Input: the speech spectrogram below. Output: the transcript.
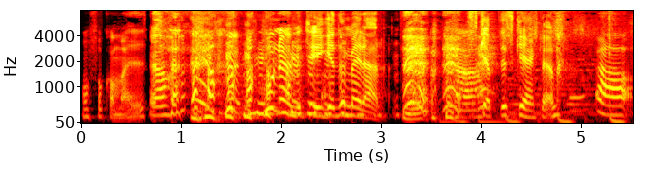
hon får komma hit. Ja. Hon övertygade mig där. Skeptisk egentligen. Ja.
